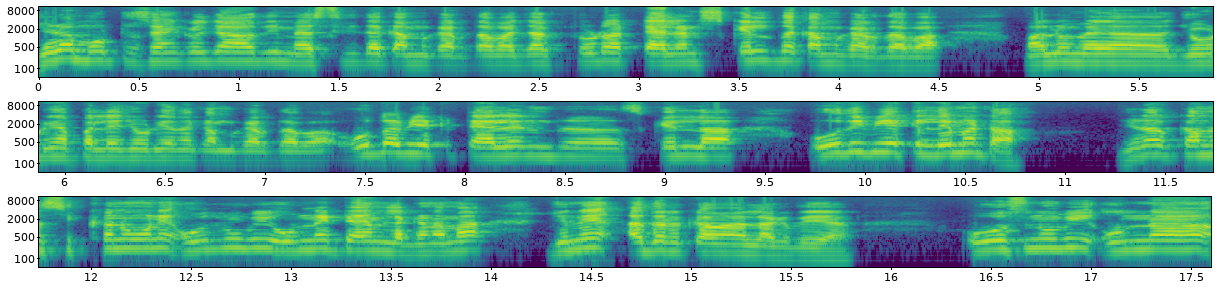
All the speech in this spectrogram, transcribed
ਜਿਹੜਾ ਮੋਟਰਸਾਈਕਲ ਜਾਂ ਉਹਦੀ ਮੈਸਤਰੀ ਦਾ ਕੰਮ ਕਰਦਾ ਵਾ ਜਾਂ ਥੋੜਾ ਟੈਲੈਂਟ ਸਕਿੱਲ ਦਾ ਕੰਮ ਕਰਦਾ ਵਾ, ਮੰਨ ਲਓ ਮੈਂ ਜੋੜੀਆਂ, ਪੱਲੇ ਜੋੜੀਆਂ ਦਾ ਕੰਮ ਕਰਦਾ ਵਾ, ਉਹਦਾ ਵੀ ਇੱਕ ਟੈਲੈਂਟ ਸਕਿੱਲ ਆ, ਉਹਦੀ ਵੀ ਇੱਕ ਲਿਮਟ ਆ, ਜਿਹੜਾ ਕੰਮ ਸਿੱਖਣ ਨੂੰ ਉਹਨੇ, ਉਹਨੂੰ ਵੀ ਉਨਾ ਹੀ ਟਾਈਮ ਲੱਗਣਾ ਵਾ ਜਿੰਨੇ ਅਦਰ ਲੱਗਦੇ ਆ। ਉਸ ਨੂੰ ਵੀ ਉਹਨਾਂ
